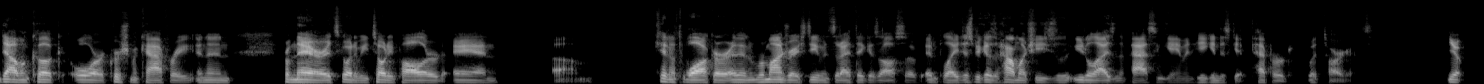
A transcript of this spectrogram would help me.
Dalvin Cook or Christian McCaffrey, and then from there it's going to be Tony Pollard and um, Kenneth Walker, and then Rhamondre Stevenson. I think is also in play just because of how much he's utilizing the passing game, and he can just get peppered with targets. Yep.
